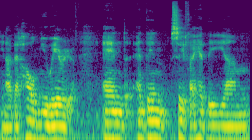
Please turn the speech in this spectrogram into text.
you know that whole new area and and then see if they had the um,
